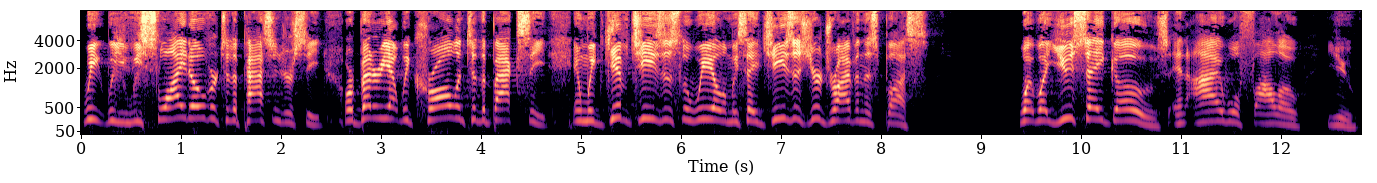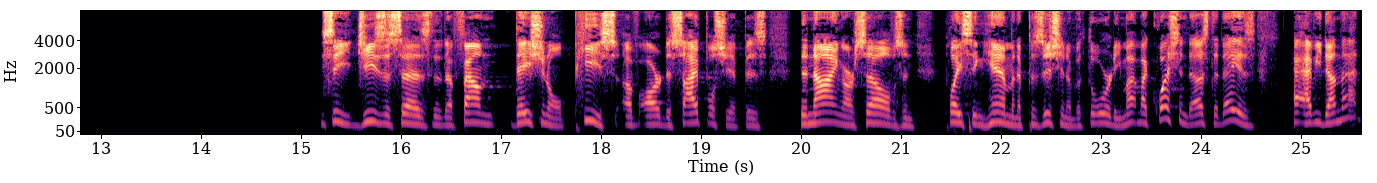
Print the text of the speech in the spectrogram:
We, we, we slide over to the passenger seat, or better yet, we crawl into the back seat and we give Jesus the wheel and we say, Jesus, you're driving this bus. What, what you say goes, and I will follow you. You see, Jesus says that a foundational piece of our discipleship is denying ourselves and placing Him in a position of authority. My, my question to us today is have you done that?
